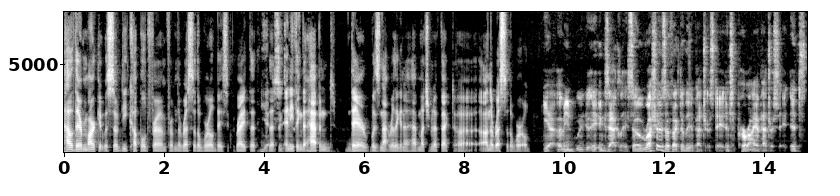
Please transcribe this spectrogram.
how their market was so decoupled from from the rest of the world basically right that Yes, that exactly. anything that happened there was not really going to have much of an effect uh, on the rest of the world Yeah, I mean exactly. So Russia is effectively a petrostate. It's a pariah petrostate. It's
